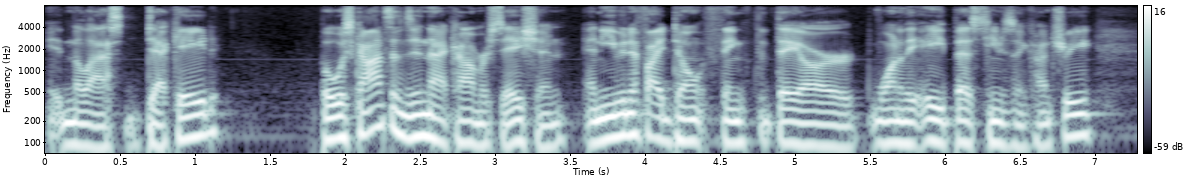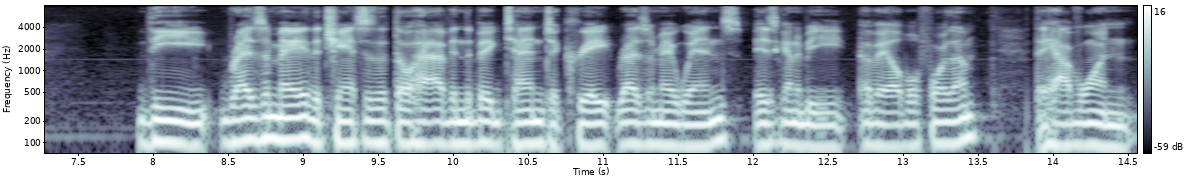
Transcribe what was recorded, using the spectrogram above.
in the last decade. But Wisconsin's in that conversation, and even if I don't think that they are one of the eight best teams in the country, the resume, the chances that they'll have in the Big Ten to create resume wins is going to be available for them. They have one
